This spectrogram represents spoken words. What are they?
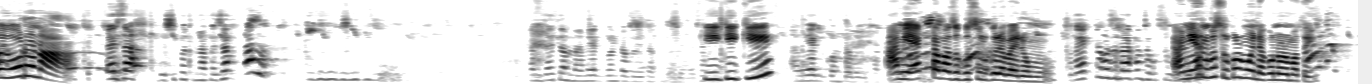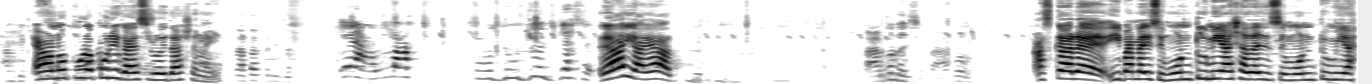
ওই ওড়ো না। এই যা বেশি কথা কই, যা। কি কি কি? আমি একটা বাজে গোসল করে বাইরে আমি এখন গোসল করবোই না কোনোর মতেই। এখনও পুরাপুরি গাছ রোদ আসে নাই। যা এই আয়াত। আজকে আর ই বানাই দিছি মন্টু মিয়া। সাজাই দিছি মন্টু মিয়া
